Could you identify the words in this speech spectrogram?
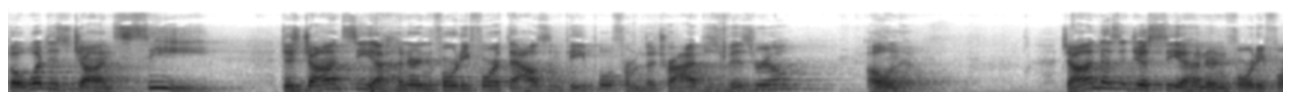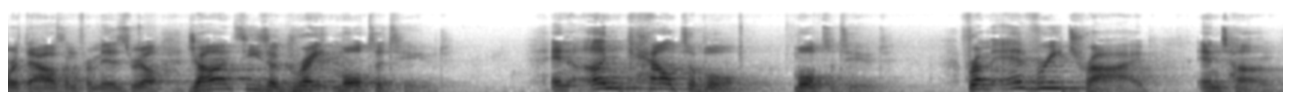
But what does John see? Does John see 144,000 people from the tribes of Israel? Oh, no. John doesn't just see 144,000 from Israel, John sees a great multitude, an uncountable multitude from every tribe and tongue,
